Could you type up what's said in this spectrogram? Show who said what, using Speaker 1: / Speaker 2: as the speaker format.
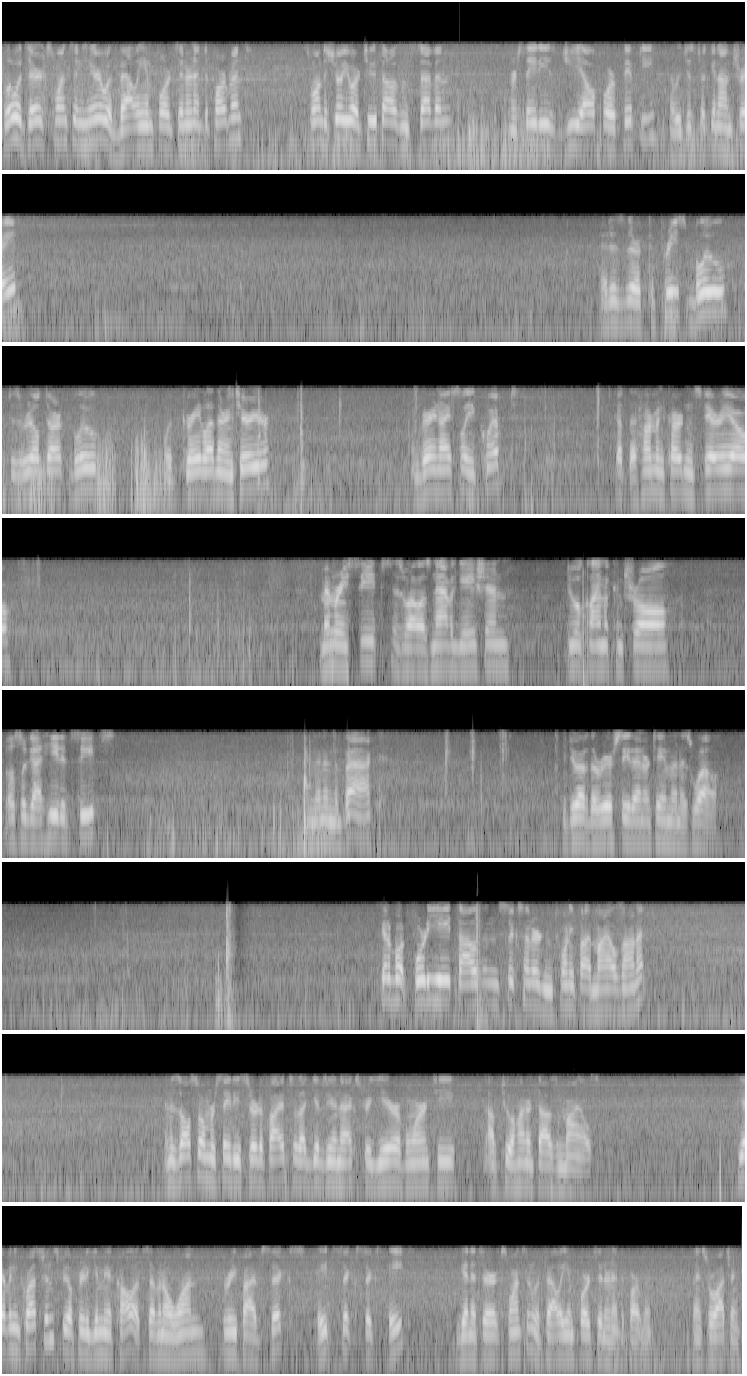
Speaker 1: Hello, it's Eric Swenson here with Valley Imports Internet Department. Just wanted to show you our 2007 Mercedes GL 450 that we just took in on trade. It is their Capri Blue, which is a real dark blue with gray leather interior and very nicely equipped. Got the Harman Kardon stereo, memory seats as well as navigation, dual climate control. Also got heated seats. And then in the back, you do have the rear seat entertainment as well. Got about 48,625 miles on it. And is also Mercedes certified, so that gives you an extra year of warranty up to 100,000 miles. If you have any questions, feel free to give me a call at 701-356-8668. Again, it's Eric Swenson with Valley Imports Internet Department. Thanks for watching.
